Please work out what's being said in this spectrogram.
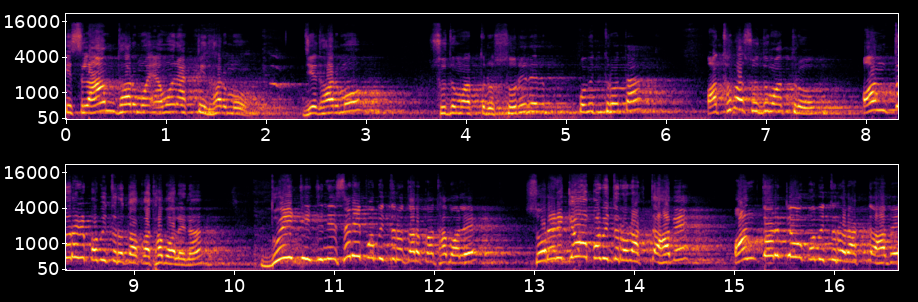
ইসলাম ধর্ম এমন একটি ধর্ম, যে ধর্ম শুধুমাত্র শরীরের পবিত্রতা অথবা শুধুমাত্র অন্তরের পবিত্রতা কথা বলে না, দুইটি জিনিসেরই পবিত্রতার কথা বলে। শরীরকেও পবিত্র রাখতে হবে, অন্তরকেও পবিত্র রাখতে হবে,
